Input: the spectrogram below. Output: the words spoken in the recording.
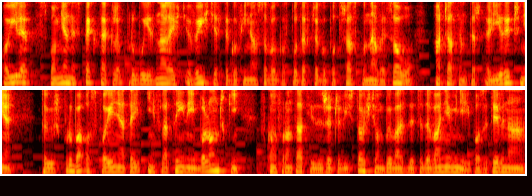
O ile wspomniany spektakl próbuje znaleźć wyjście z tego finansowo-gospodarczego potrzasku na wesoło, a czasem też lirycznie, to już próba oswojenia tej inflacyjnej bolączki w konfrontacji z rzeczywistością bywa zdecydowanie mniej pozytywna.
